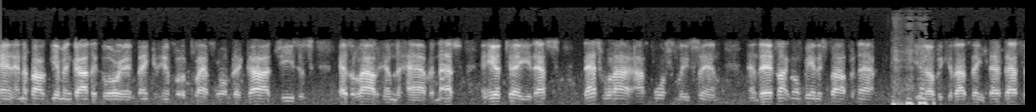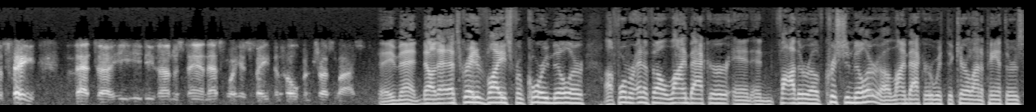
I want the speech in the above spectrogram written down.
and, and about giving God the glory and thanking Him for the platform that God, Jesus, has allowed Him to have. And that's, and He'll tell you that's that's what I, I forcefully send, and there's not going to be any stopping that, you know, because I think that that's the thing that uh, he, he needs to understand. That's where his faith and hope and trust lies. Amen. No, that, that's great advice from Corey Miller uh, former NFL linebacker and, and father of Christian Miller, uh, linebacker with the Carolina Panthers,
